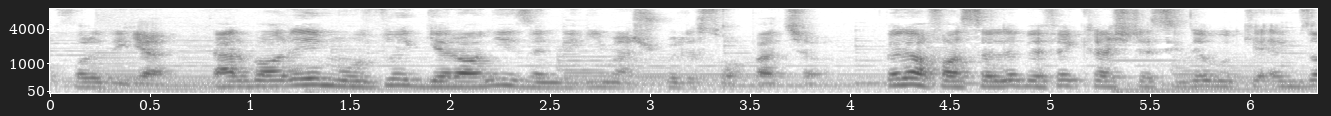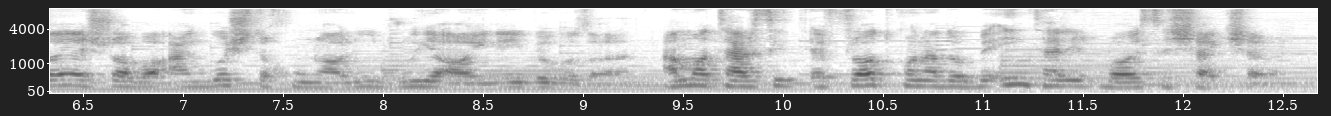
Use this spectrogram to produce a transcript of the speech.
بخور دیگر درباره موضوع گرانی زندگی مشغول صحبت شود. بلافاصله به فکرش رسیده بود که امضایش را با انگشت خونالود روی آینه بگذارد. اما ترسید افراد کند و به این طریق باعث شک شود.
